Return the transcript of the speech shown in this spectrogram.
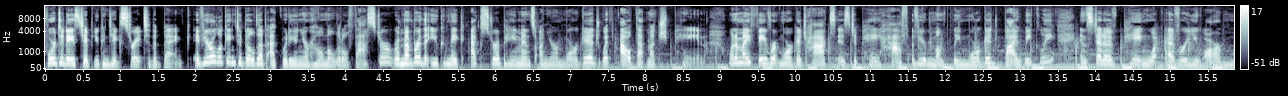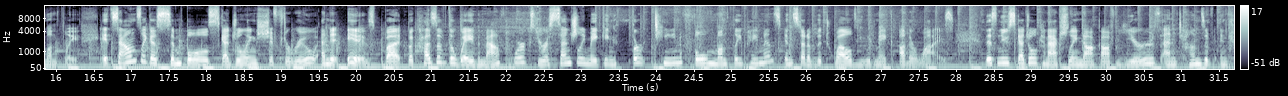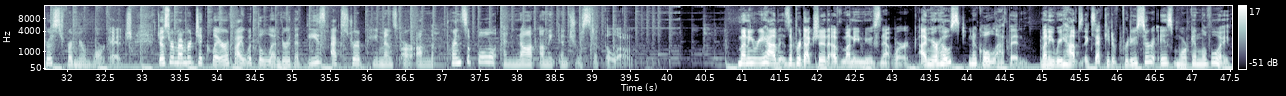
For today's tip, you can take straight to the bank. If you're looking to build up equity in your home a little faster, remember that you can make extra payments on your mortgage without that much pain. One of my favorite mortgage hacks is to pay half of your monthly mortgage bi weekly instead of paying whatever you are monthly. It sounds like a simple scheduling shifteroo, and it is, but because of the way the math works, you're essentially making 13 full monthly payments instead of the 12 you would make otherwise. This new schedule can actually knock off years and tons of interest from your mortgage. Just remember to clarify with the lender that these extra payments are on the principal and not on the interest of the loan. Money Rehab is a production of Money News Network. I'm your host, Nicole Lapin. Money Rehab's executive producer is Morgan Lavoie.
